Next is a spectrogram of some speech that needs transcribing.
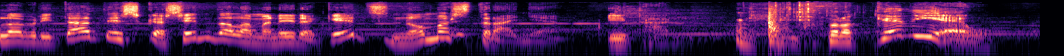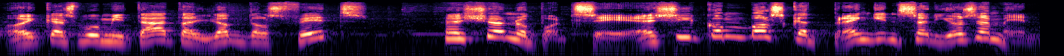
La veritat és que sent de la manera que ets no m'estranya. I tant. Però què dieu? Oi que has vomitat al lloc dels fets? Això no pot ser, així com vols que et prenguin seriosament.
